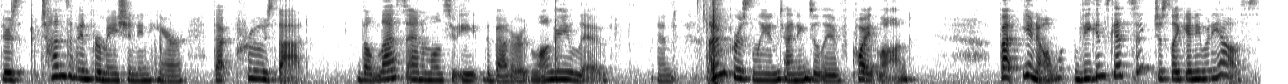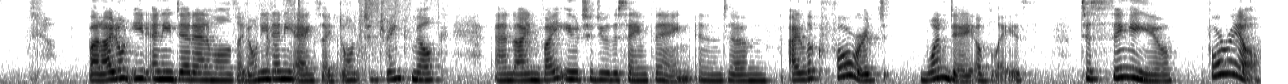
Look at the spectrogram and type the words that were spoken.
There's tons of information in here that proves that. The less animals you eat, the better, the longer you live. And I'm personally intending to live quite long. But, you know, vegans get sick just like anybody else. But I don't eat any dead animals. I don't eat any eggs. I don't drink milk. And I invite you to do the same thing. And um, I look forward one day, ablaze, to singing you, for real,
